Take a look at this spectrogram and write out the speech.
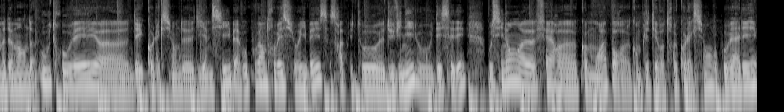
Me demandent où trouver euh, des collections de DMC. Ben, vous pouvez en trouver sur eBay, ce sera plutôt euh, du vinyle ou des CD. Ou sinon euh, faire comme moi pour compléter votre collection. Vous pouvez aller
